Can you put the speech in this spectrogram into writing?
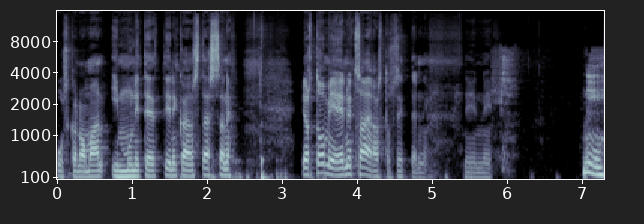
uskon omaan immuniteettiini kanssa tässä. Niin, jos Tomi ei nyt sairastu sitten, niin, niin, niin Niin,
